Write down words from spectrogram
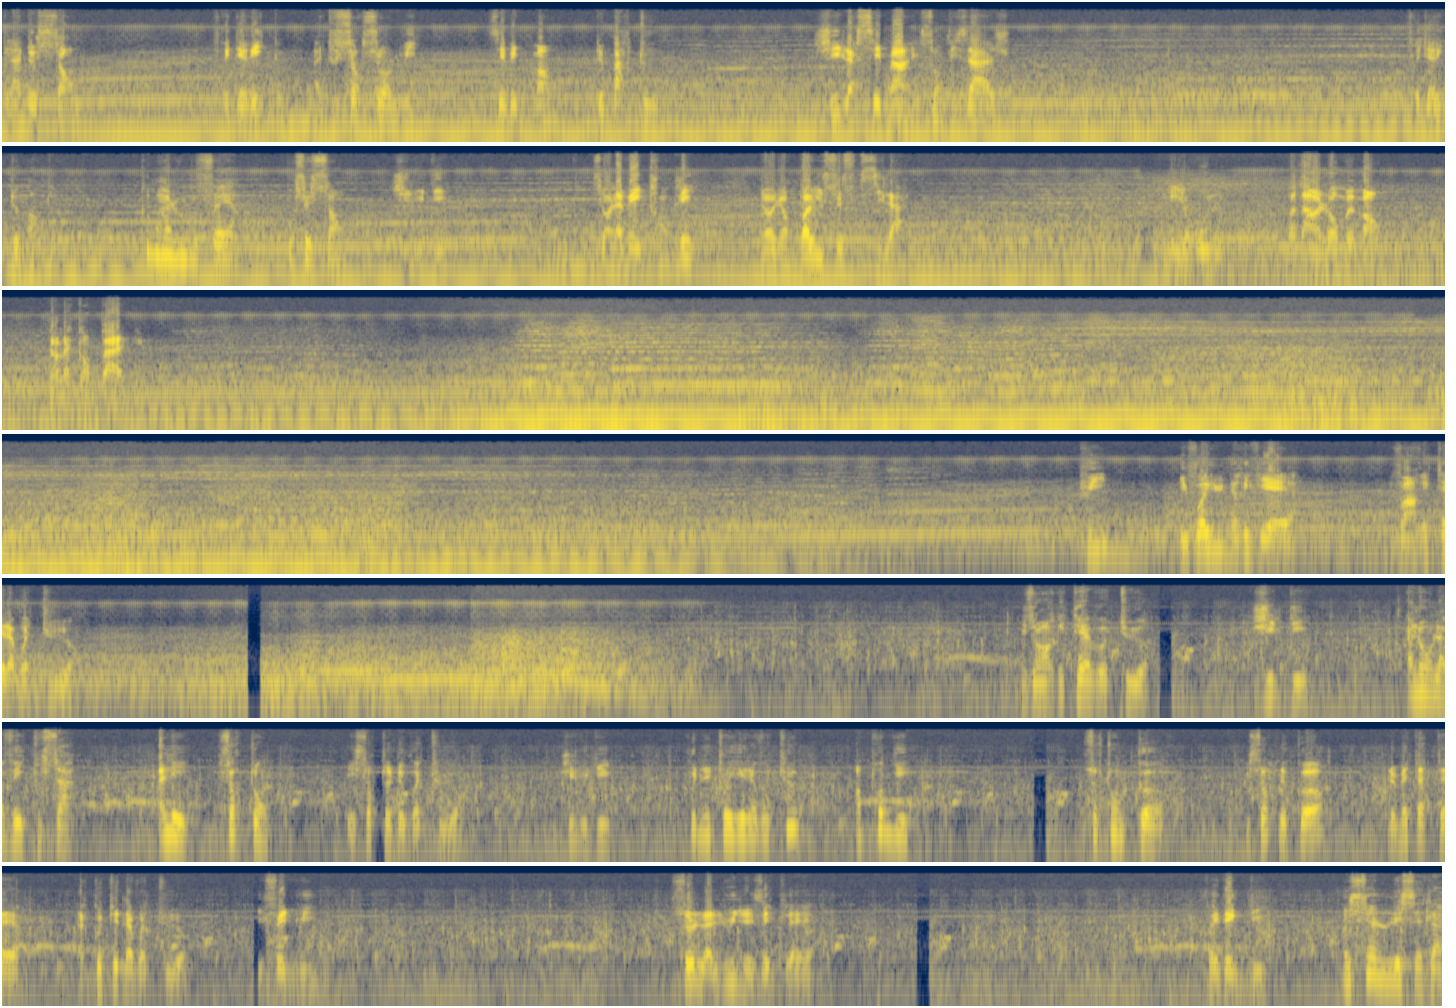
plein de sang. Frédéric a du sang sur lui, ses vêtements de partout. Gilles a ses mains et son visage. Frédéric demande Comment allons-nous faire pour ce sang? Gilles lui dit Si on l'avait étranglé, n'aurions pas eu ce souci-là. Il roule pendant un long moment dans la campagne. Ils voient une rivière. Ils vont arrêter la voiture. Ils ont arrêté la voiture. Gilles dit Allons laver tout ça. Allez, sortons. Ils sortent de voiture. Gilles lui dit Vous nettoyez la voiture en premier. Sortons le corps. Ils sortent le corps, le mettent à terre, à côté de la voiture. Il fait nuit. Seule la lune les éclaire. Frédéric dit seul le laisser là.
